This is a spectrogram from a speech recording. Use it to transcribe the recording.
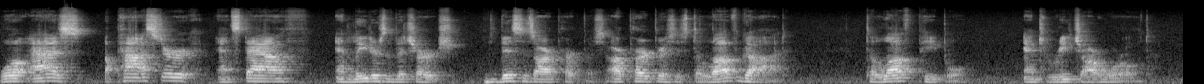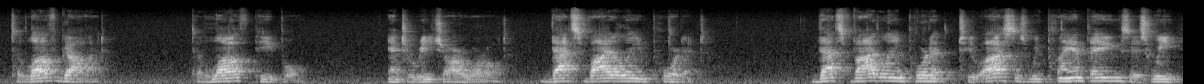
Well, as a pastor and staff and leaders of the church, this is our purpose. Our purpose is to love God to love people and to reach our world. To love God, to love people, and to reach our world. That's vitally important. That's vitally important to us as we plan things, as we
